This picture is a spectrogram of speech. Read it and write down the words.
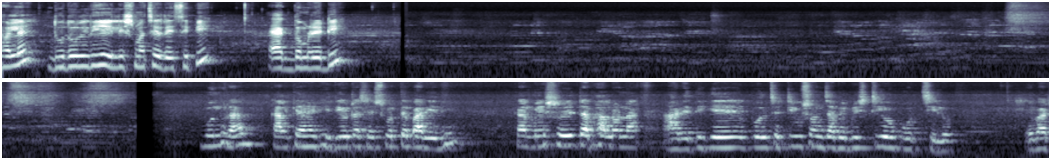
তাহলে দুদুল দিয়ে ইলিশ মাছের রেসিপি একদম রেডি বন্ধুরা, কালকে আমি ভিডিওটা শেষ করতে পারিনি, কারণ মেয়ের শরীরটা ভালো না। আর এদিকে বলছে টিউশন যাবে, বৃষ্টিও পড়ছিল। এবার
